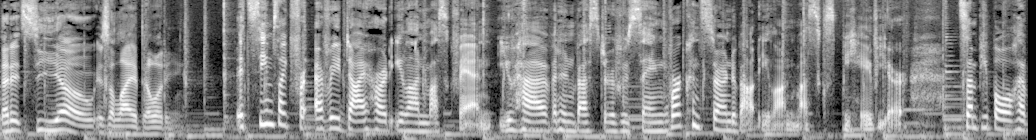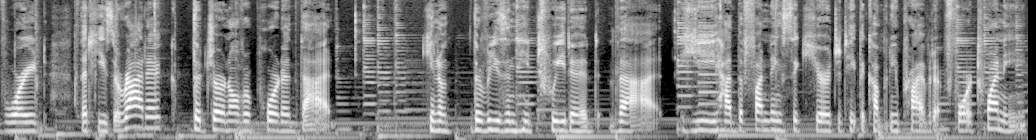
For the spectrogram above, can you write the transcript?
that its CEO is a liability. It seems like for every diehard Elon Musk fan, you have an investor who's saying, We're concerned about Elon Musk's behavior. Some people have worried that he's erratic. The journal reported that, you know, the reason he tweeted that he had the funding secured to take the company private at 420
